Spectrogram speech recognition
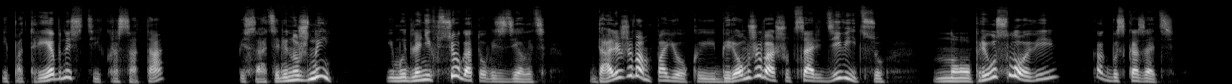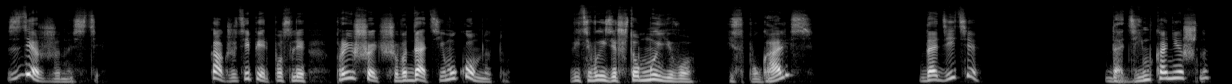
и потребность, и красота. Писатели нужны, и мы для них все готовы сделать. Дали же вам паёк, и берем же вашу царь-девицу, но при условии, как бы сказать, сдержанности. Как же теперь после происшедшего дать ему комнату? Ведь выйдет, что мы его испугались. Дадите? Дадим, конечно.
